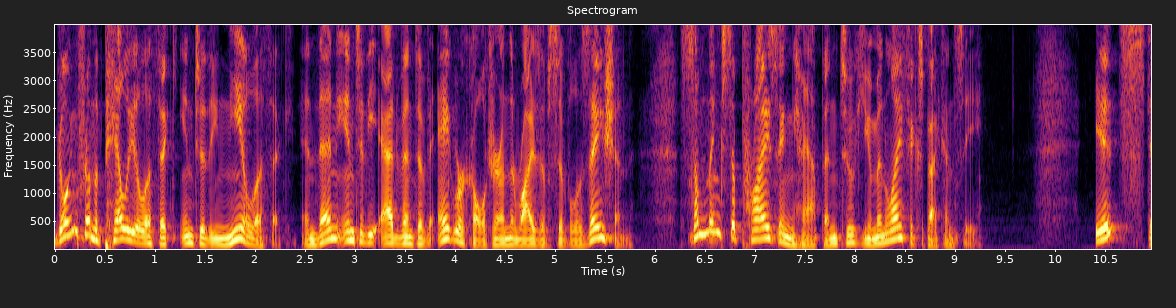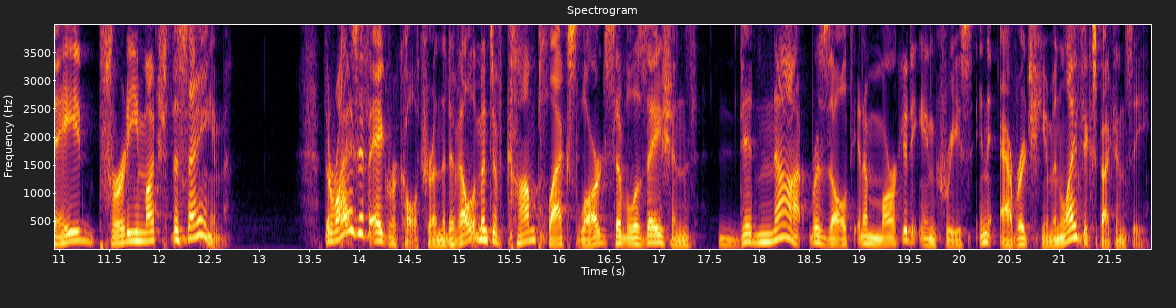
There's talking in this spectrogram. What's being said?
Going from the Paleolithic into the Neolithic, and then into the advent of agriculture and the rise of civilization, something surprising happened to human life expectancy. It stayed pretty much the same. The rise of agriculture and the development of complex, large civilizations did not result in a marked increase in average human life expectancy.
